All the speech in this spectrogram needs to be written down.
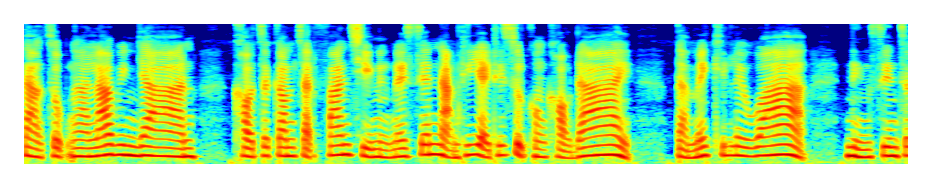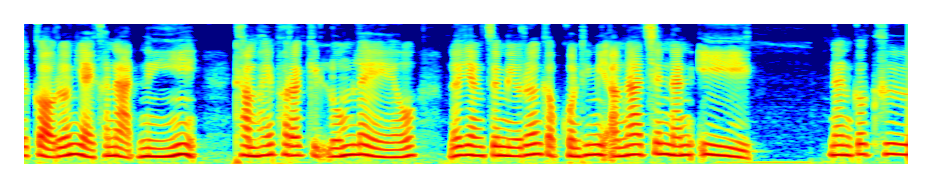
จากจบงานล่าวิญญาณ เขาจะกำจัดฟ้านฉีหนึ่งในเส้นหนามที่ใหญ่ที่สุดของเขาได้ แต่ไม่คิดเลยว่า หนิงซินจะก่อเรื่องใหญ่ขนาดนี้ทำให้ภารกิจล้มเหลว และยังจะมีเรื่องกับคนที่มีอำนาจเช่นนั้นอีก นั่นก็คือ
